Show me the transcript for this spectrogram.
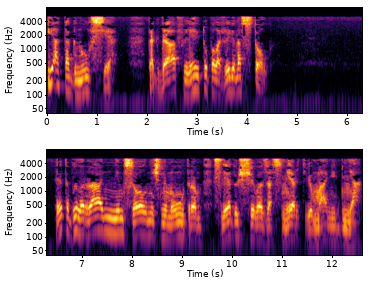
и отогнул все. Тогда флейту положили на стол. Это было ранним солнечным утром, следующего за смертью Мани дня.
